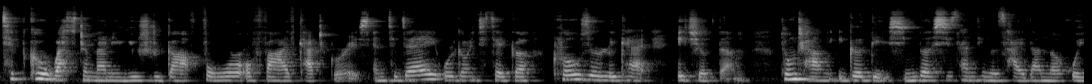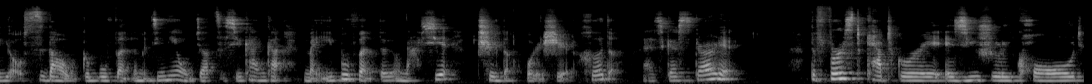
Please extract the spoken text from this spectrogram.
typical Western menu usually got four or five categories, and today we're going to take a closer look at each of them. 通常一个典型的西餐厅的菜单呢，会有四到五个部分。那么今天我们就要仔细看一看每一部分都有哪些吃的或者是喝的。Let's get started. The first category is usually called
